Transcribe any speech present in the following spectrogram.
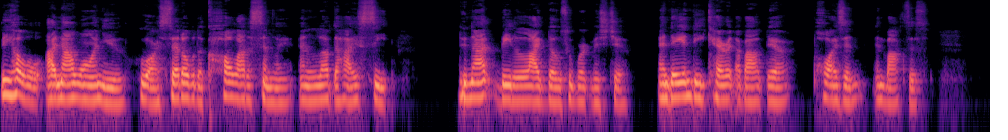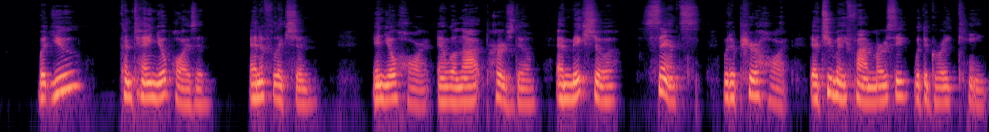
Behold, I now warn you, who are set over the call out assembly and love the highest seat. Do not be like those who work mischief, and they indeed carry about their poison in boxes. But you contain your poison and affliction in your heart and will not purge them, and mix your sense with a pure heart, that you may find mercy with the great King.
